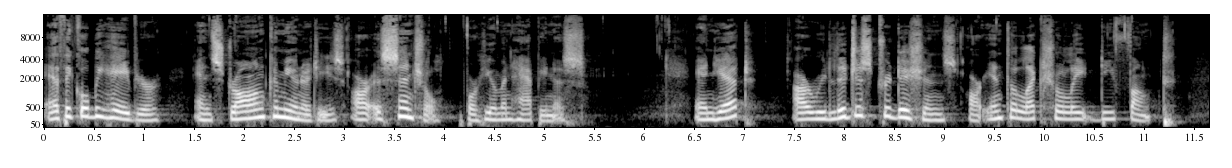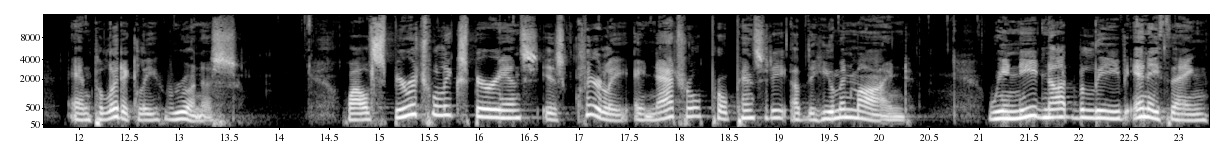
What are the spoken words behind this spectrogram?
ethical behavior, and strong communities are essential for human happiness. And yet, our religious traditions are intellectually defunct and politically ruinous. While spiritual experience is clearly a natural propensity of the human mind, we need not believe anything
